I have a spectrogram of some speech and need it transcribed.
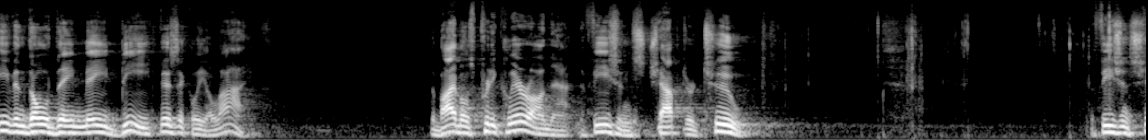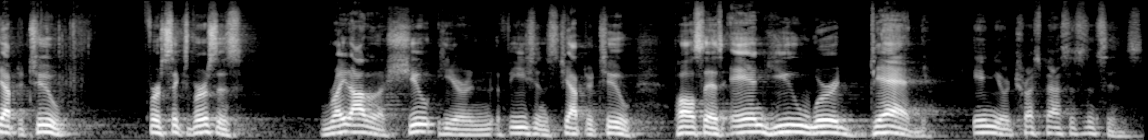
even though they may be physically alive. The Bible is pretty clear on that. Ephesians chapter 2. Ephesians chapter 2, first six verses, right out of the chute here in Ephesians chapter 2. Paul says, And you were dead in your trespasses and sins,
